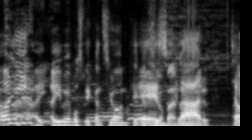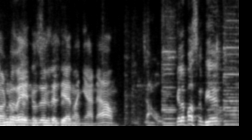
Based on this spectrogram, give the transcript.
Oli. Ahí, ahí vemos qué canción, qué canción Eso, van. claro. Chao, nos vemos, nos vemos el día de mañana. Chao. Que la pasen bien.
